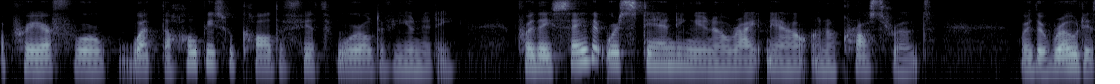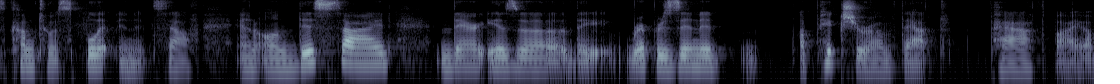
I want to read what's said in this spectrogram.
a prayer for what the Hopis would call the fifth world of unity. For they say that we're standing, you know, right now on a crossroads where the road has come to a split in itself. And on this side, there is a, they represented a picture of that path by a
